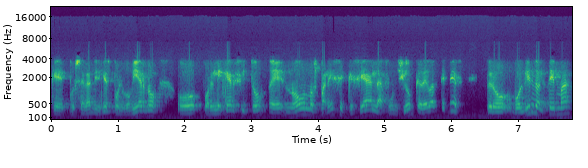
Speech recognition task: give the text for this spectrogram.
que pues serán dirigidas por el gobierno o por el ejército no nos parece que sea la función que deban tener pero volviendo al tema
